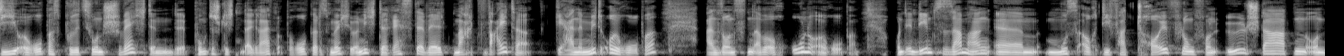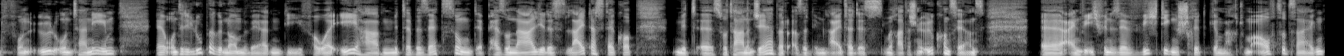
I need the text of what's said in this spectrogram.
die Europas Position schwächt. Denn der Punkt ist schlicht und ergreifend, ob Europa das möchte oder nicht. Der Rest der Welt macht weiter, gerne mit Europa, ansonsten aber auch ohne Europa. Und in dem Zusammenhang ähm, muss auch die Verteuflung von Ölstaaten und von Ölunternehmen äh, unter die Lupe genommen werden. Die VAE haben mit der Besetzung der Personalie des Leiters der COP mit äh, Sultan Jaber, also dem Leiter des emiratischen Ölkonzerns, äh, einen, wie ich finde, sehr wichtigen Schritt gemacht, um aufzuzeigen,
